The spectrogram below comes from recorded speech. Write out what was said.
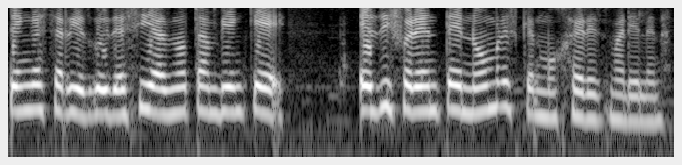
tenga ese riesgo? Y decías, ¿no? También que es diferente en hombres que en mujeres, María Elena.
